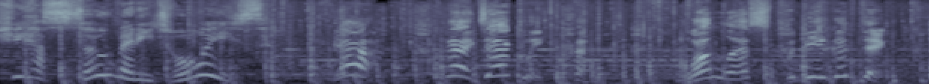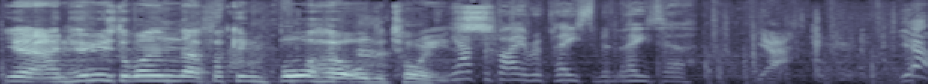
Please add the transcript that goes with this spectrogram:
She has so many toys. Yeah, yeah, exactly. One less would be a good thing. Yeah, and who's the one that fucking bought her all the toys? We have to buy a replacement later. Yeah. Yeah,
